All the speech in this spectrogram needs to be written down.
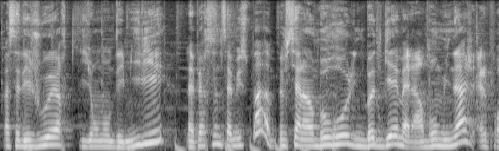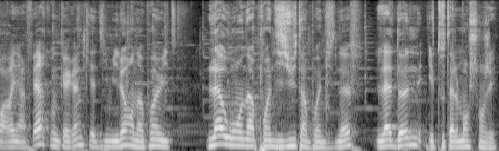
face à des joueurs qui en ont des milliers, la personne s'amuse pas. Même si elle a un beau rôle, une bonne game, elle a un bon minage, elle pourra rien faire contre quelqu'un qui a 10 000 heures en 1.8. Là où on a 1.18, 1.19, la donne est totalement changée.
